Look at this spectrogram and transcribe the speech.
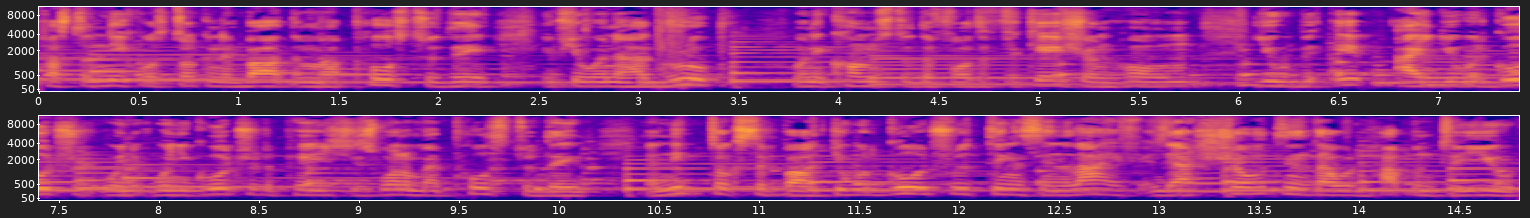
pastor nick was talking about in my post today if you're in a group when it comes to the fortification home you will be I, you would go through when, when you go through the page it's one of my posts today and nick talks about you would go through things in life and there are short things that would happen to you.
